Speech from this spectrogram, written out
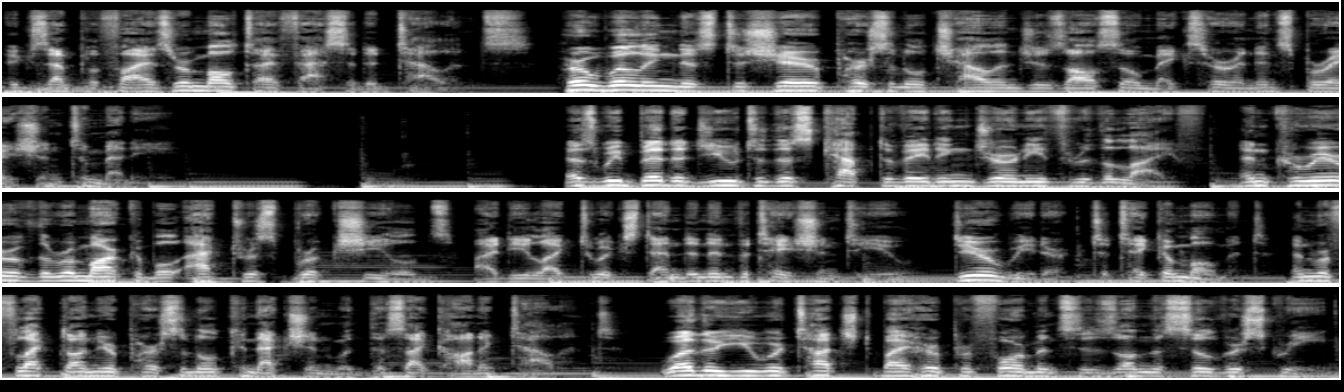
exemplifies her multifaceted talents. Her willingness to share personal challenges also makes her an inspiration to many. As we bid adieu to this captivating journey through the life and career of the remarkable actress Brooke Shields, I'd like to extend an invitation to you, dear reader, to take a moment and reflect on your personal connection with this iconic talent. Whether you were touched by her performances on the silver screen,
